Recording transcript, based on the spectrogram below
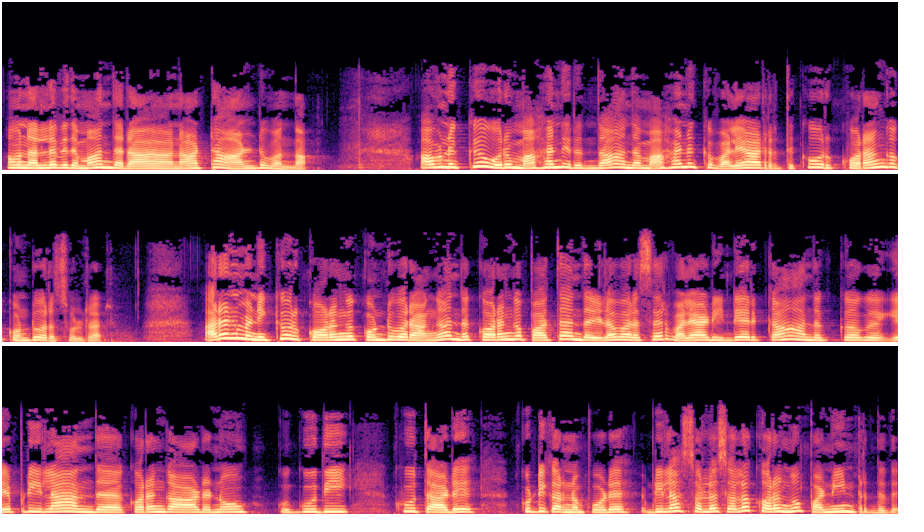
அவன் நல்ல விதமாக அந்த ரா நாட்டை ஆண்டு வந்தான். அவனுக்கு ஒரு மகன் இருந்தால் அந்த மகனுக்கு விளையாடுறதுக்கு ஒரு குரங்கு கொண்டு வர சொல்கிறார் அரண்மனைக்கு ஒரு குரங்கை கொண்டு வராங்க. அந்த குரங்கை பார்த்து அந்த இளவரசர் விளையாடிகிட்டே இருக்கான். அந்த எப்படிலாம் அந்த குரங்கு ஆடணும்? கு- குதி கூத்தாடு குட்டிக்கரணம் போடு இப்படிலாம் சொல்ல சொல்ல குரங்கும் பண்ணிட்டு இருந்தது.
